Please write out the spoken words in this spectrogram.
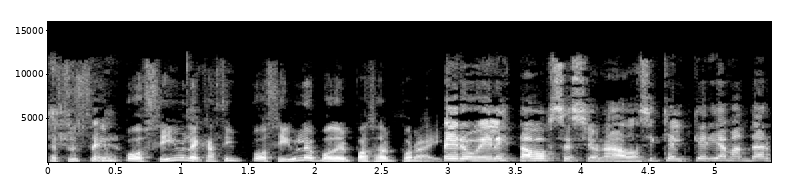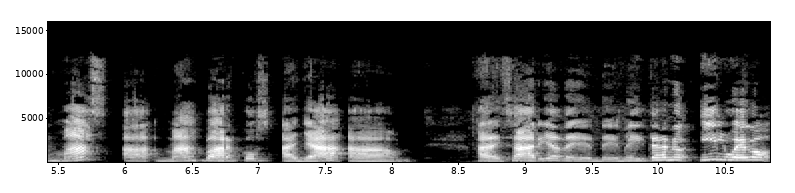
eso es imposible, casi imposible poder pasar por ahí. Pero él estaba obsesionado, así que él quería mandar más, a, más barcos allá a, esa área de, Mediterráneo y luego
